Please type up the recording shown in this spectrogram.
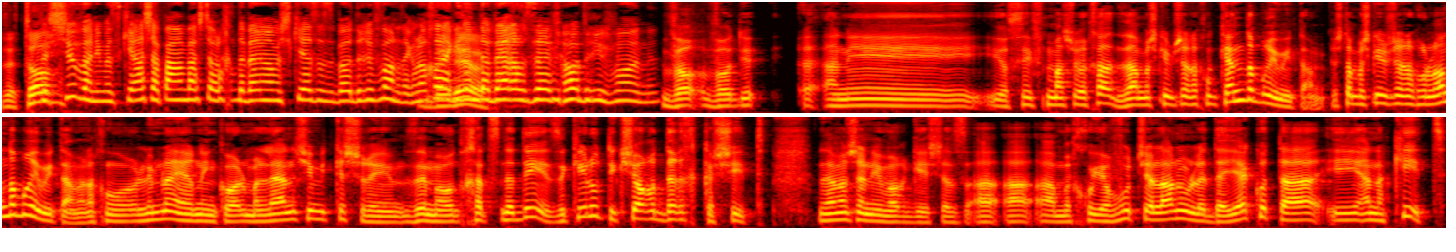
זה טוב? ושוב, אני מזכירה שהפעם הבאה שאתה הולך לדבר עם המשקיע הזה זה בעוד רבעון, אתה גם לא יכול להגיד לדבר על זה בעוד רבעון. ועוד אני אוסיף משהו אחד, זה המשקיעים שאנחנו כן מדברים איתם. יש את המשקיעים שאנחנו לא מדברים איתם, אנחנו עולים ל earning call, מלא אנשים מתקשרים, זה מאוד חד צדדי, זה כאילו תקשורת דרך קשית, זה מה שאני מרגיש. אז המחויבות שלנו לדייק אותה היא ענקית.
